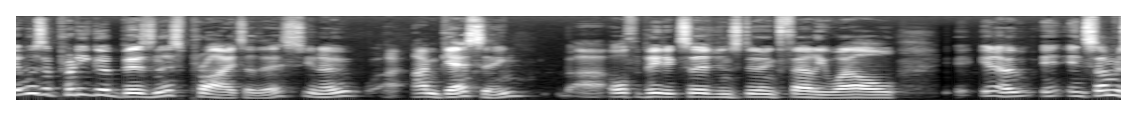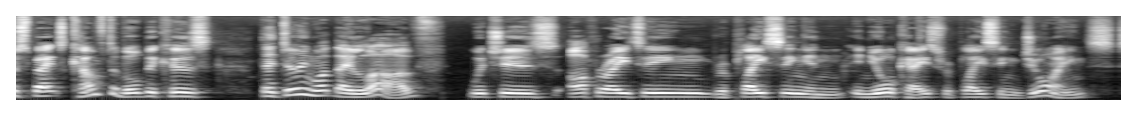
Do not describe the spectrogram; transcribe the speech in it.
it was a pretty good business prior to this. You know I, am guessing uh, orthopedic surgeons doing fairly well you know, in, in some respects, comfortable because they're doing what they love, which is operating, replacing, in in your case, replacing joints.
